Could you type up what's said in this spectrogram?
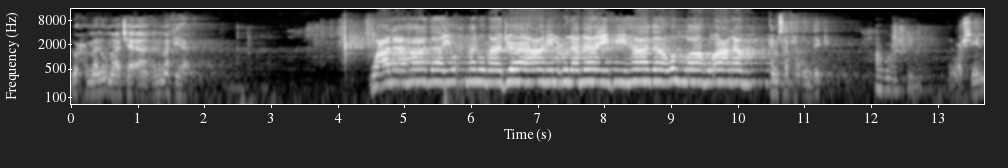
يحمل ما جاء عن العلماء في هذا. وعلى هذا يحمل ما جاء عن العلماء في هذا والله أعلم. كم صفحة عندك؟ 24 24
